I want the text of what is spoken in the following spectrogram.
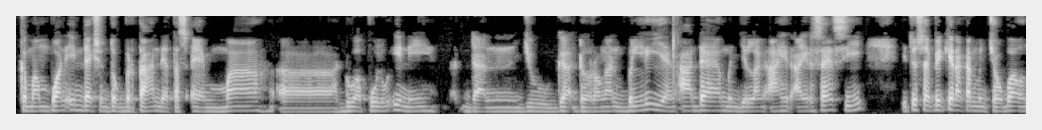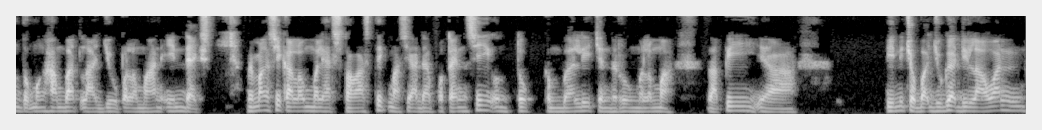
kemampuan indeks untuk bertahan di atas EMA uh, 20 ini dan juga dorongan beli yang ada menjelang akhir-akhir sesi itu saya pikir akan mencoba untuk menghambat laju pelemahan indeks. Memang sih kalau melihat stokastik masih ada potensi untuk kembali cenderung melemah. Tapi ya ini coba juga dilawan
